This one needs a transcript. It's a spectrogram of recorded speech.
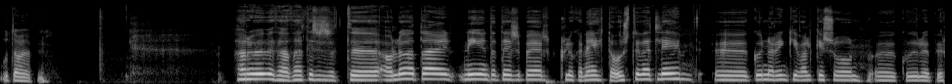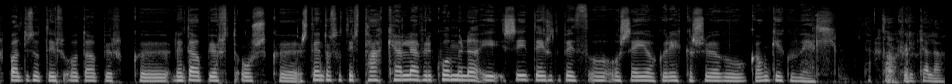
út af efnum. Þar höfum við það. Þetta er sagt uh, á lögadaginn 9. desember klukkan 1 á Östuvelli. Uh, Gunnar Ingi Valgesson, uh, Guðlaug Björk Baldistóttir og Dagbjörk Ósk Steindórsdóttir. Takk kærlega fyrir komuna í síðdegisútubið og, og segja okkur ykkar sögu og gangi ykkur vel. Takk, Takk fyrir kjalla.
